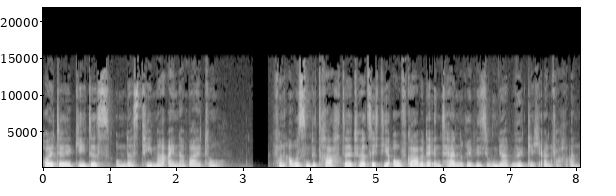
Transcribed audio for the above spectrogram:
Heute geht es um das Thema Einarbeitung. Von außen betrachtet hört sich die Aufgabe der internen Revision ja wirklich einfach an.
